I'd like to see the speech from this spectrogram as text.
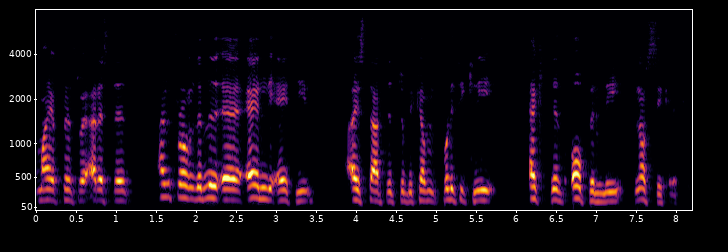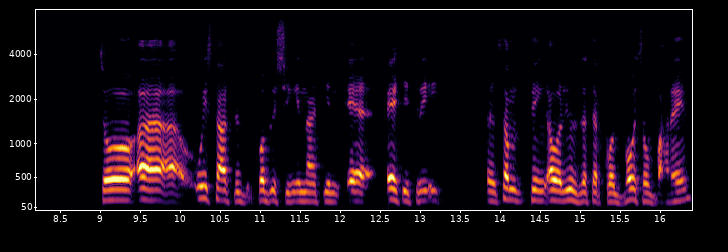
My friends were arrested. And from the uh, early 80s, I started to become politically active openly, not secretly. So uh, we started publishing in 1983 uh, something, our newsletter called Voice of Bahrain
